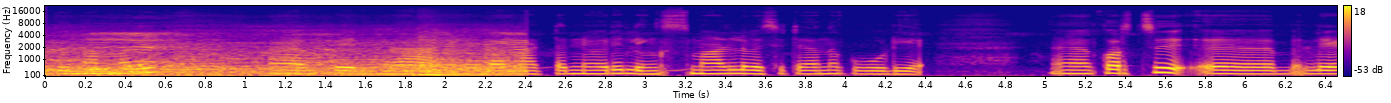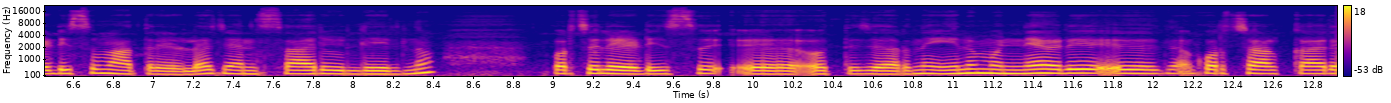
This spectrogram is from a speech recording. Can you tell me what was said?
ഇത് നമ്മൾ പിന്നെ മട്ടന്നൂർ ലിങ്ക്സ് മാളിൽ വെച്ചിട്ടാണ് കൂടിയത് കുറച്ച് ലേഡീസ് മാത്രമേ ഉള്ളൂ. ജെൻസ് ആരും ഇല്ലായിരുന്നു. കുറച്ച് ലേഡീസ് ഒത്തുചേർന്ന്. ഇതിന് മുന്നേ ഒരു കുറച്ച് ആൾക്കാർ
